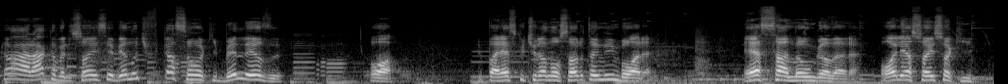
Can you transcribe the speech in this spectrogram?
Caraca, velho, só recebi a notificação aqui. Beleza. Ó. E parece que o Tiranossauro tá indo embora. Essa não, galera. Olha só isso aqui.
